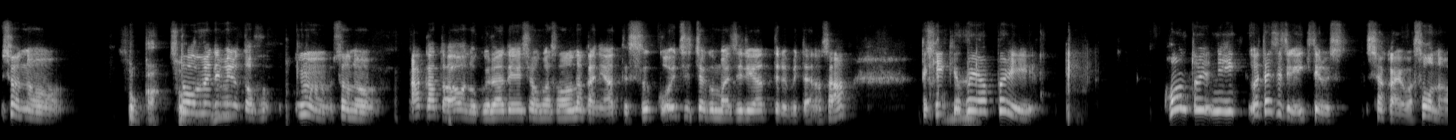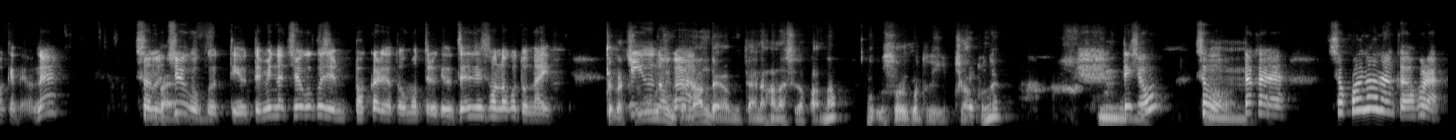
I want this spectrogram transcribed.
そのそうか。そうだよ遠ね目で見ると、うん、その赤と青のグラデーションがその中にあってすっごいちっちゃく混じり合ってるみたいなさで結局やっぱり本当に私たちが生きてる社会はそうなわけだよね。その中国って言ってみんな中国人ばっかりだと思ってるけど全然そんなことない。ていうのが人ってなんだよみたいな話だからな。そういうことで言っちゃうとね。う んでしょ？そう、うんだからそこのなんかほら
